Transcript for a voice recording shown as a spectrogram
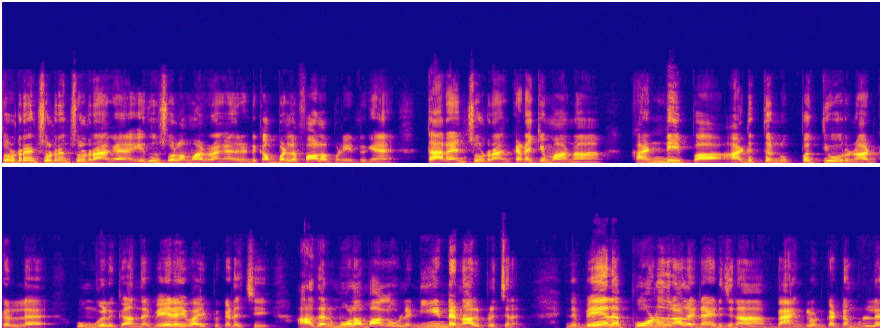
சொல்கிறேன்னு சொல்கிறேன்னு சொல்கிறாங்க எதுவும் சொல்ல மாட்றாங்க. ரெண்டு கம்பெனியில் ஃபாலோ பண்ணிகிட்ருக்கேன் தரேன்னு சொல்கிறாங்க கிடைக்குமானா கண்டிப்பாக அடுத்த முப்பத்தி ஒரு நாட்களில் உங்களுக்கு அந்த வேலை வாய்ப்பு கிடைச்சி அதன் மூலமாக உள்ள நீண்ட நாள் பிரச்சனை. இந்த வேலை போனதுனால என்ன ஆயிடுச்சுன்னா பேங்க் லோன் கட்ட முடியல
